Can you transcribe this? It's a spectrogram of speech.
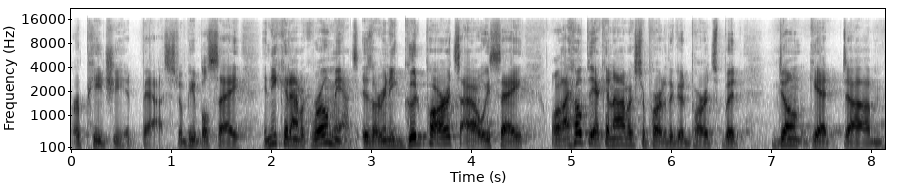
are PG at best. When people say, an economic romance, is there any good parts? I always say, well, I hope the economics are part of the good parts, but don't get, um,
